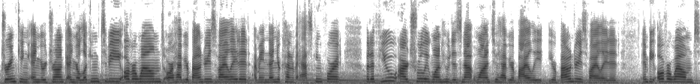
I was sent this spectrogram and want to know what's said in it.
drinking and you're drunk and you're looking to be overwhelmed or have your boundaries violated, I mean, then you're kind of asking for it. But if you are truly one who does not want to have your, your boundaries violated and be overwhelmed,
